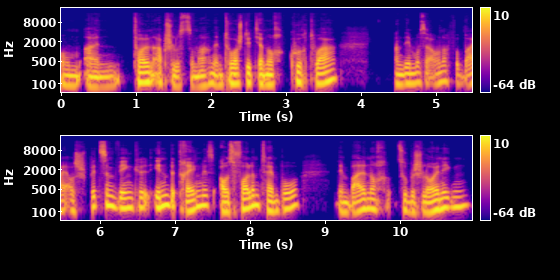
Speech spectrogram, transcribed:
um einen tollen Abschluss zu machen. Im Tor steht ja noch Courtois, an dem muss er auch noch vorbei, aus spitzem Winkel, in Bedrängnis, aus vollem Tempo, den Ball noch zu beschleunigen.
